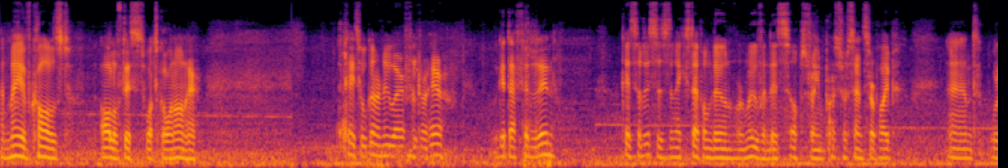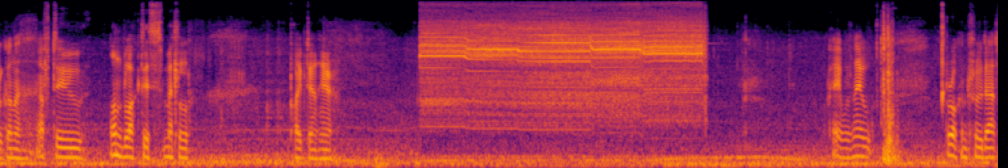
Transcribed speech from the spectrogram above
and may have caused all of this what's going on here. Okay, so we've got a new air filter here. We'll get that fitted in. Okay, so this is the next step I'm doing, We're removing this upstream pressure sensor pipe and we're gonna have to unblock this metal pipe down here. Okay, we've now broken through that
